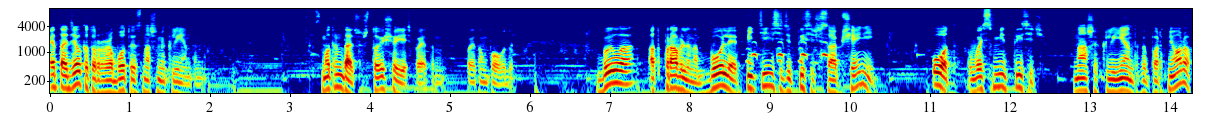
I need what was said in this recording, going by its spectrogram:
Это отдел, который работает с нашими клиентами. Смотрим дальше, что еще есть по этому, по этому поводу. Было отправлено более 50 тысяч сообщений от 8 тысяч наших клиентов и партнеров,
